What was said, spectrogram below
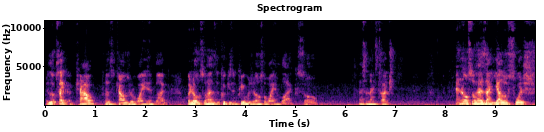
It looks like a cow because cows are white and black, but it also has the cookies and cream, which is also white and black. So that's a nice touch. And it also has that yellow swish,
